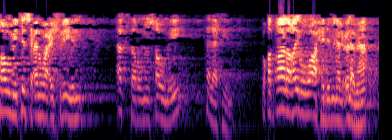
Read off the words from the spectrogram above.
صوم تسعا وعشرين أكثر من صوم ثلاثين. وقد قال غير واحد من العلماء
